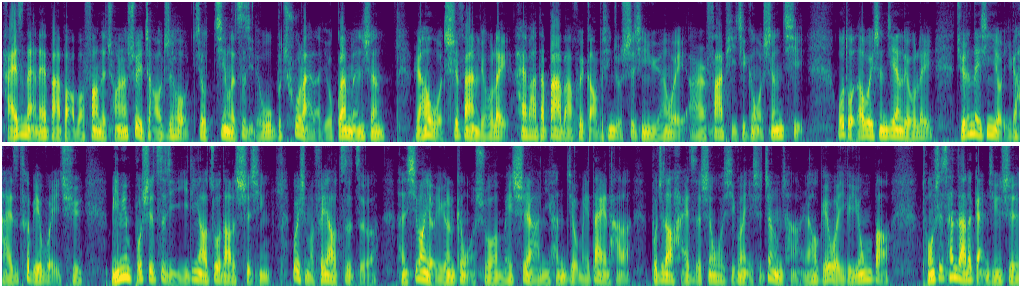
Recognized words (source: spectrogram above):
孩子奶奶把宝宝放在床上睡着之后，就进了自己的屋不出来了，有关门声。然后我吃饭流泪，害怕他爸爸会搞不清楚事情原委而发脾气跟我生气。我躲到卫生间流泪，觉得内心有一个孩子特别委屈，明明不是自己一定要做到的事情，为什么非要自责？很希望有一个人跟我说没事啊，你很久没带他了，不知道孩子的生活习惯也是正常。然后给我一个拥抱。同时掺杂的感情是，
